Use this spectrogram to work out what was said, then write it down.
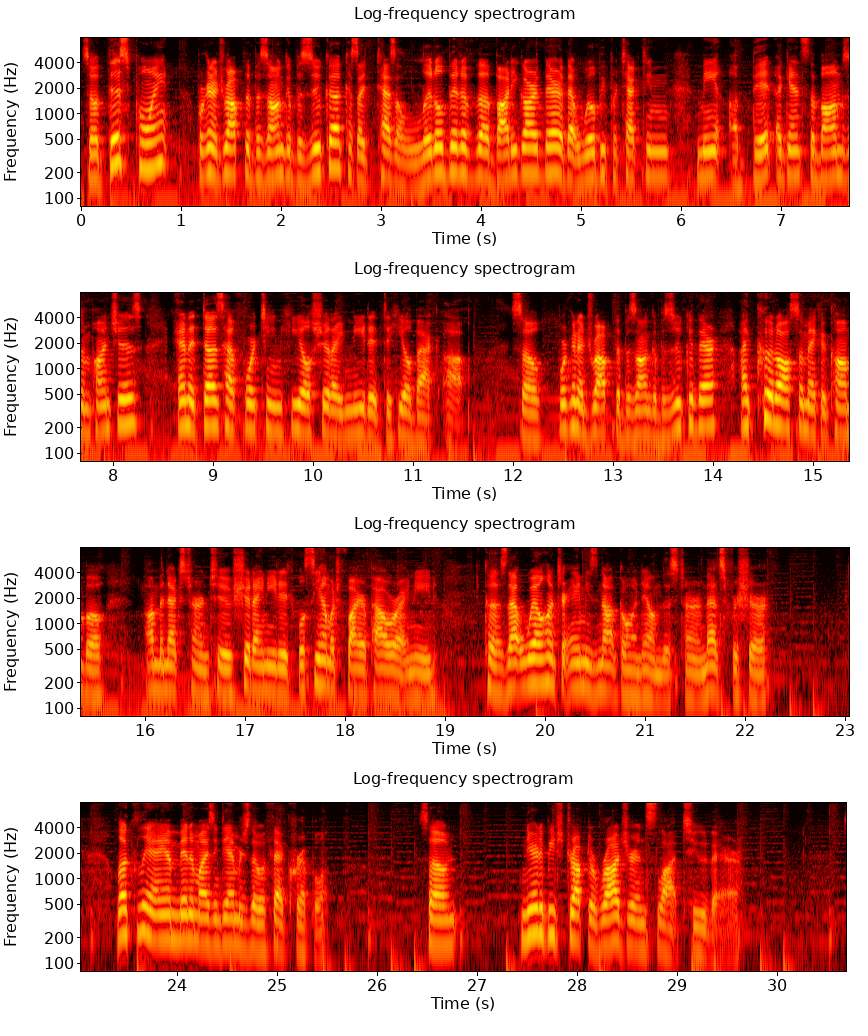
So at this point, we're going to drop the Bazonga Bazooka because it has a little bit of the bodyguard there that will be protecting me a bit against the bombs and punches. And it does have 14 heal should I need it to heal back up. So we're going to drop the Bazonga Bazooka there. I could also make a combo on the next turn too, should I need it. We'll see how much firepower I need. Because that Whale Hunter Amy's not going down this turn, that's for sure. Luckily, I am minimizing damage though with that cripple. So, Near the Beach dropped a Roger in slot 2 there.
